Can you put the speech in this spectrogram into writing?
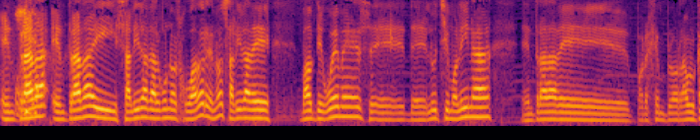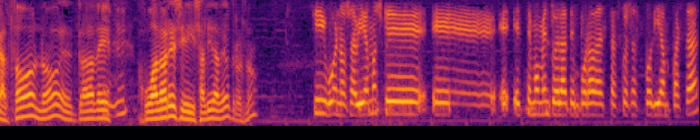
entrada, entrada y salida de algunos jugadores, ¿no? Salida de Bauti Güemes, eh, de Luchi Molina, entrada de, por ejemplo, Raúl Calzón, ¿no? Entrada de jugadores y salida de otros, ¿no? Sí, bueno, sabíamos que eh, este momento de la temporada estas cosas podían pasar,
